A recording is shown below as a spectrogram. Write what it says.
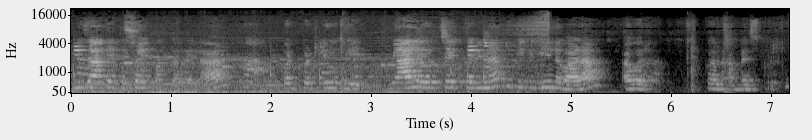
मी जाते आता स्वयंपाक करायला. पटपट लिहून घे. मी आल्यावर चेक करीन तू किती लिहिलं बाळा? आवर. कर अभ्यास कर.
